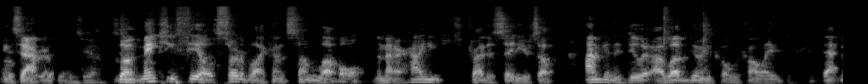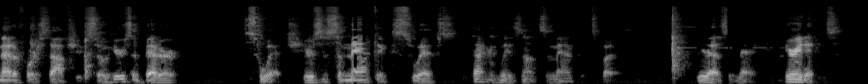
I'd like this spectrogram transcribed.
Exactly. Yeah. So it makes you feel sort of like on some level, no matter how you try to say to yourself, I'm going to do it. I love doing cold calling. That metaphor stops you. So here's a better switch. Here's a semantic switch. Technically, it's not semantics, but be that as it may. Here it is.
